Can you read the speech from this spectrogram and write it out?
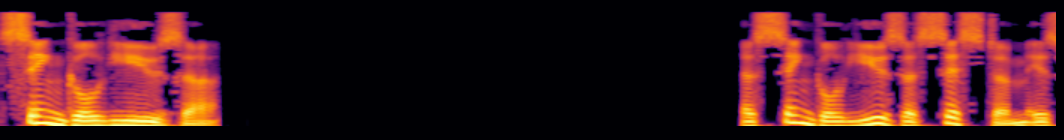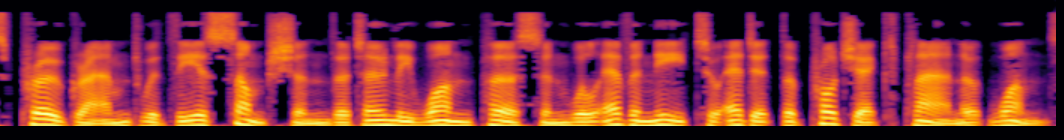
Single user A single-user system is programmed with the assumption that only one person will ever need to edit the project plan at once.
